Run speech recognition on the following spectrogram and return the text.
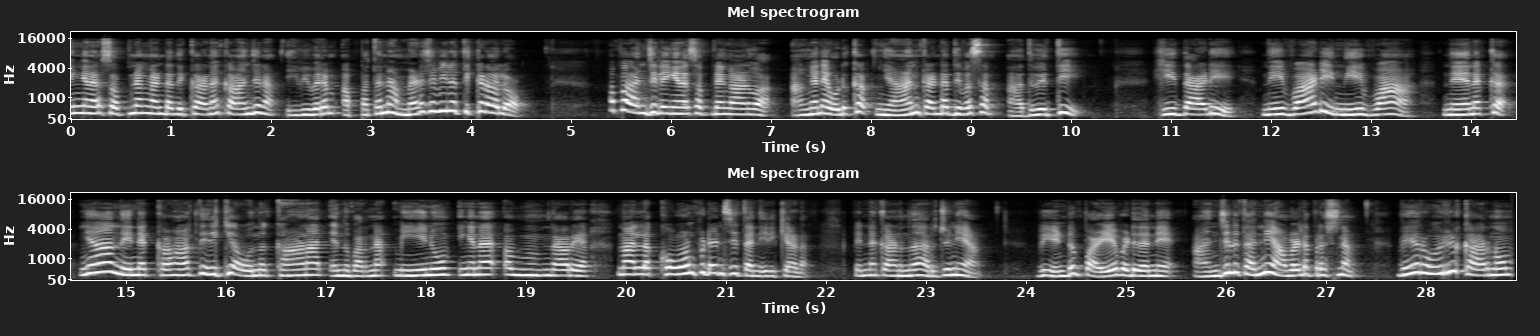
ഇങ്ങനെ സ്വപ്നം കണ്ട നിൽക്കുകയാണ് കാഞ്ചന? ഈ വിവരം അപ്പം തന്നെ അമ്മയുടെ ചെവിയിൽ എത്തിക്കണമല്ലോ. അപ്പോൾ അഞ്ജലി ഇങ്ങനെ സ്വപ്നം കാണുക. അങ്ങനെ ഒടുക്കം ഞാൻ കണ്ട ദിവസം അത് എത്തി. ഹിതാടി നീ വാടി നീ വാ. നിനക്ക് ഞാൻ നിന്നെ കാത്തിരിക്കുക ഒന്ന് കാണാൻ എന്ന് പറഞ്ഞ മീനും ഇങ്ങനെ എന്താ പറയുക നല്ല കോൺഫിഡൻസിൽ തന്നെ ഇരിക്കുകയാണ് പിന്നെ കാണുന്നത് അർജുനയാണ് വീണ്ടും പഴയപടി തന്നെ. അഞ്ജലി തന്നെ അവളുടെ പ്രശ്നം. വേറെ ഒരു കാരണവും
